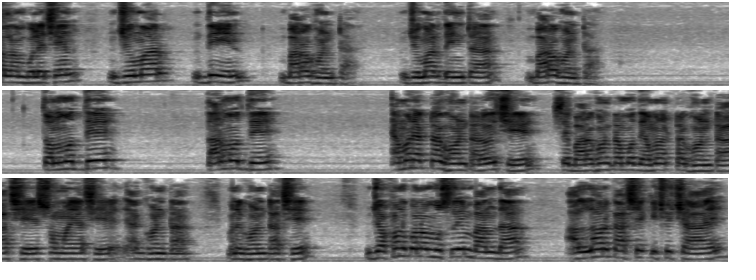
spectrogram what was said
সাল্লাম বলেছেন, জুমার দিন বারো ঘণ্টা জুমার দিনটা বারো ঘণ্টা তন্মধ্যে তার মধ্যে এমন একটা ঘণ্টা রয়েছে, সে বারো ঘণ্টার মধ্যে এমন একটা ঘণ্টা আছে, সময় আছে, এক ঘণ্টা মানে ঘণ্টা আছে, যখন কোনো মুসলিম বান্দা আল্লাহর কাছে কিছু চায়,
